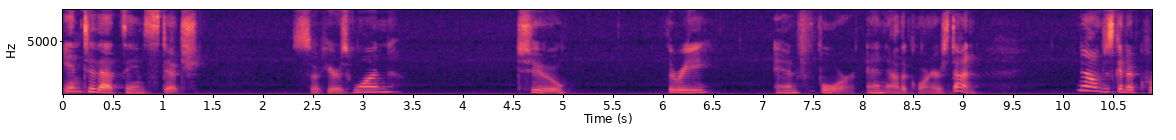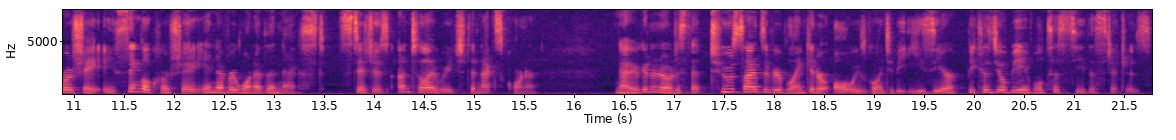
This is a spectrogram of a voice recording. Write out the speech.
into that same stitch. So here's one, two, three, and four. And now the corner is done. Now I'm just going to crochet a single crochet in every one of the next stitches until I reach the next corner. Now you're going to notice that two sides of your blanket are always going to be easier because you'll be able to see the stitches.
